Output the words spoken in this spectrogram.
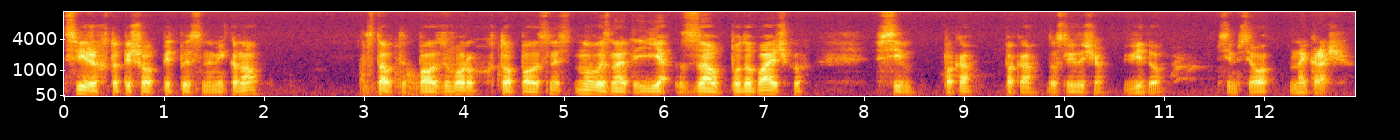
Свіжих, хто пішов, підписаний на мій канал. Ставте палець вгору, хто палець вниз. Ну, ви знаєте, я за вподобаєчку. Всім пока, пока, до слідчого відео. Всім всього найкращого.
